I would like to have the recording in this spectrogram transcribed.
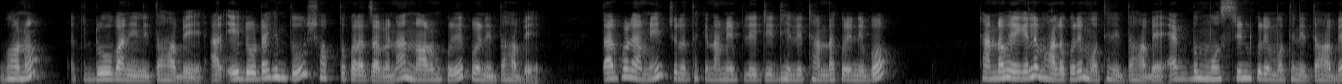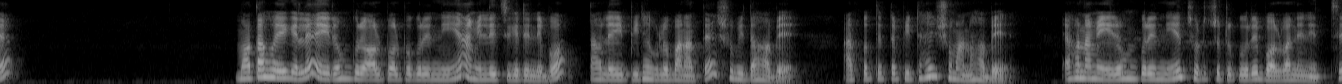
ঘন একটা ডো বানিয়ে নিতে হবে। আর এই ডোটা কিন্তু শক্ত করা যাবে না, নরম করে করে নিতে হবে। তারপরে আমি চুলা থেকে নামিয়ে প্লেটে ঢেলে ঠান্ডা করে নেব। ঠান্ডা হয়ে গেলে ভালো করে মথে নিতে হবে। একদম মসৃণ করে মথে নিতে হবে। মতা হয়ে গেলে এইরকম করে অল্প অল্প করে নিয়ে আমি লিচি কেটে নেব। তাহলে এই পিঠাগুলো বানাতে সুবিধা হবে। আর প্রত্যেকটা পিঠাই সমান হবে। এখন আমি এরকম করে নিয়ে ছোট ছোট করে বল বানিয়ে নিচ্ছি।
